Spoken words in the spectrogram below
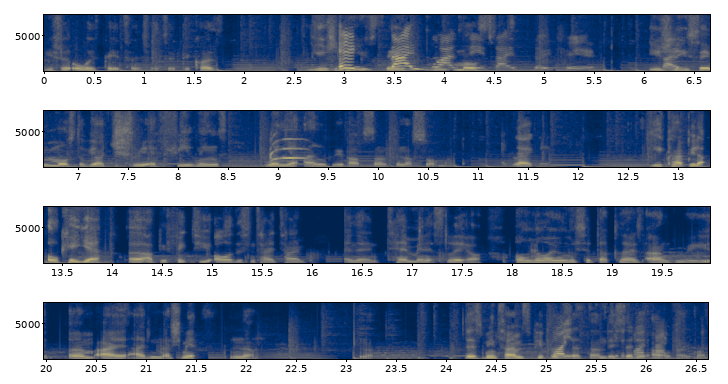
you should always pay attention to because usually you say that is what I'm most. That is so true. usually you say most of your true feelings when you're angry about something or someone. Like, Exactly. You can't be like, okay, yeah, uh, I've been fake to you all this entire time, and then ten minutes later, oh no, I only said that because I was angry. Um, I I didn't actually mean it. no, no. There's been times people have said that they said it can't out of anger.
